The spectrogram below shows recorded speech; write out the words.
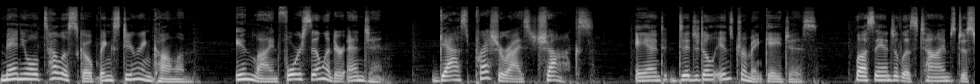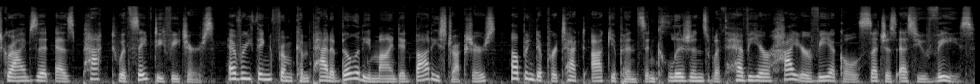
manual telescoping steering column, inline four cylinder engine, gas pressurized shocks, and digital instrument gauges. Los Angeles Times describes it as packed with safety features, everything from compatibility minded body structures, helping to protect occupants in collisions with heavier, higher vehicles such as SUVs,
